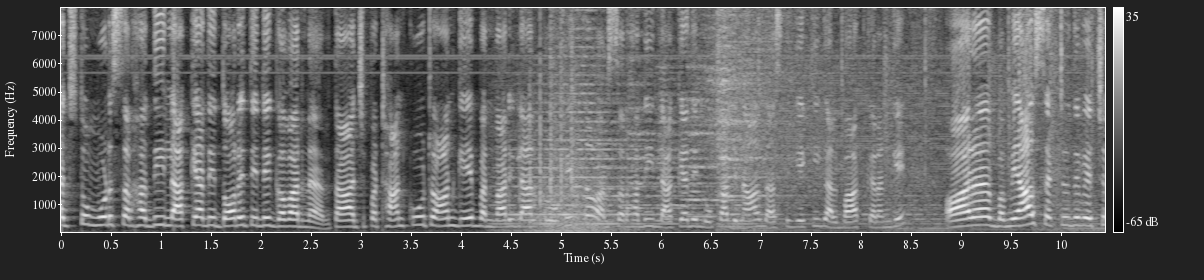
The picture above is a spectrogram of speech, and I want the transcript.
ਅੱਜ ਤੋਂ ਮੁੜ ਸਰਹੱਦੀ ਇਲਾਕਿਆਂ ਦੇ ਦੌਰੇ ਤੇ ਨੇ ਗਵਰਨਰ। ਤਾਂ ਅੱਜ ਪਠਾਨਕੋਟ ਆਉਣਗੇ ਬਨਵਾਰੀ ਲਾਲ ਪੁਰੋਹਿਤ ਔਰ ਸਰਹੱਦੀ ਇਲਾਕਿਆਂ ਦੇ ਲੋਕਾਂ ਦੇ ਨਾਲ ਦੱਸਣਗੇ ਦਈਏ ਗੱਲਬਾਤ ਕਰਨਗੇ। ਔਰ ਬਮਿਆਲ ਸੈਕਟਰ ਦੇ ਵਿੱਚ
